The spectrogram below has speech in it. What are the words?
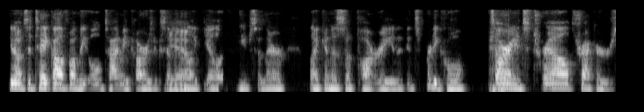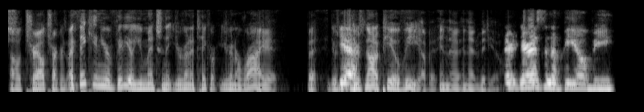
you know, it's a takeoff on the old timey cars, except Yeah. they're like yellow Jeeps and they're like in a safari, and it's pretty cool. Sorry, it's Trail Trekkers. Oh, trail truckers. I think in your video you mentioned that you're gonna take a, you're gonna ride it, but there's Yeah. there's not a POV of it in the in that video. There there isn't a POV.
